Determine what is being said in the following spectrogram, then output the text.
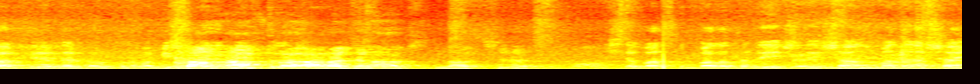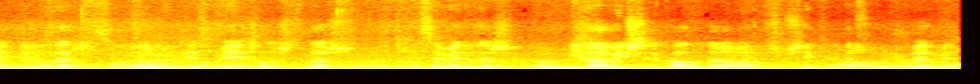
farklı yerlerde ortalama bir Tam ne yaptılar aracına? Nasıl? İşte baskın balata değişti, şanzımanı aşağı indirdiler, yolu kesmeye çalıştılar, kesemediler. İlave işçilik aldılar ama hiçbir şekilde sonuç vermedi.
